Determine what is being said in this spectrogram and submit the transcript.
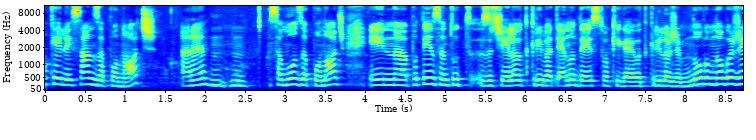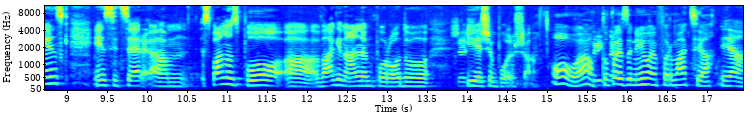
ok, le san za ponoč. Mm -hmm samo za ponoč. In uh, potem sem tudi začela odkrivati eno dejstvo, ki ga je odkrilo že mnogo, mnogo žensk in sicer um, spolnost po uh, vaginalnem porodu je še boljša. Oh, wow. To pa je zanimiva informacija. Ja.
